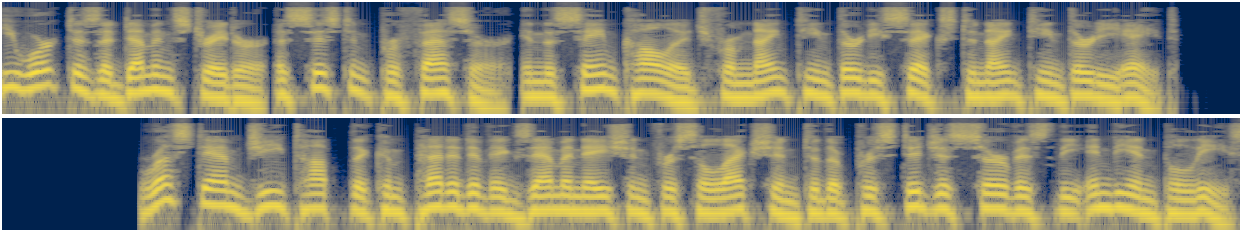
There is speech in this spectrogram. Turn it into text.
He worked as a demonstrator assistant professor in the same college from 1936 to 1938. Rustamji topped the competitive examination for selection to the prestigious service the Indian Police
